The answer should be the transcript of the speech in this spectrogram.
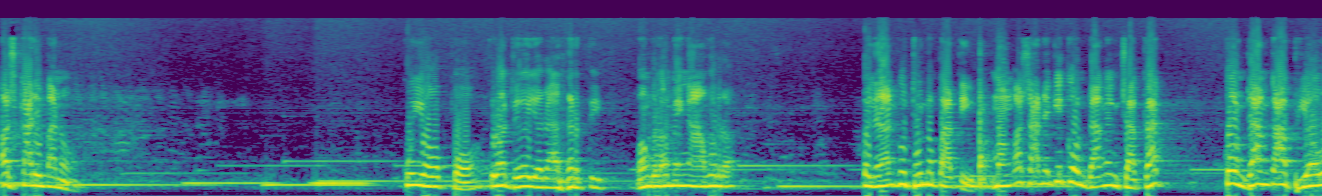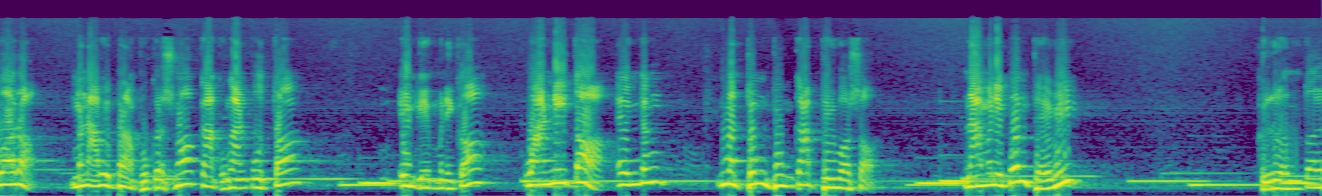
Oscarimano. Kuwi apa? Kula dhewe ya ora ngerti. Wong kula mung ngawur. Panjenengan kudu nepati. Monggo saniki kondanging jagat kondang kabiyawara menawi Prabu Kresna kagungan putra inggih menika wanita ingkang nedeng dungkap dewasa. Namanipun Dewi Grontol.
